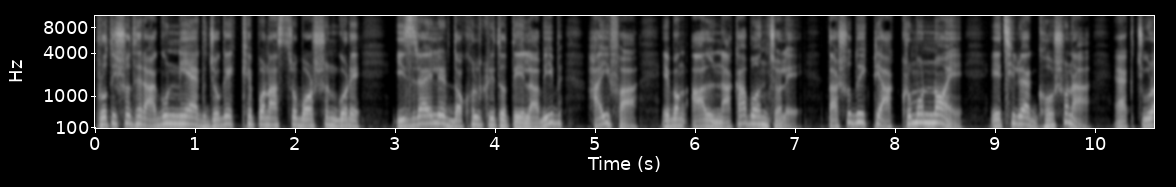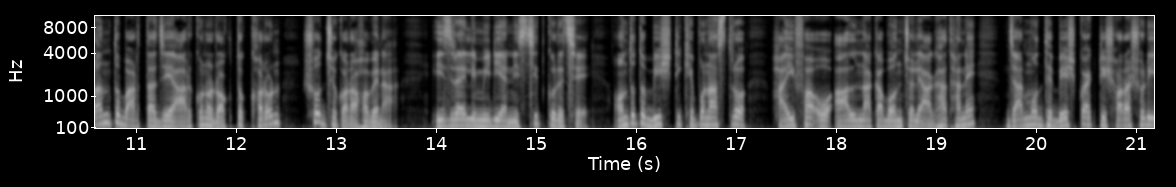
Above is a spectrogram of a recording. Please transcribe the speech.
প্রতিশোধের আগুন নিয়ে এক যোগে ক্ষেপণাস্ত্র বর্ষণ গড়ে ইসরায়েলের দখলকৃত তেল আবিব, হাইফা এবং আল নাকাব অঞ্চলে, তা শুধু একটি আক্রমণ নয়, এ ছিল এক ঘোষণা, এক চূড়ান্ত বার্তা যে আর কোনো রক্তক্ষরণ সহ্য করা হবে না। ইসরায়েলি মিডিয়া নিশ্চিত করেছে, অন্তত বিশটি ক্ষেপণাস্ত্র হাইফা ও আল নাকাব অঞ্চলে আঘাত হানে, যার মধ্যে বেশ কয়েকটি সরাসরি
